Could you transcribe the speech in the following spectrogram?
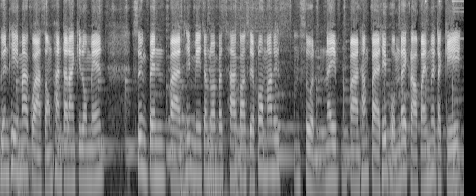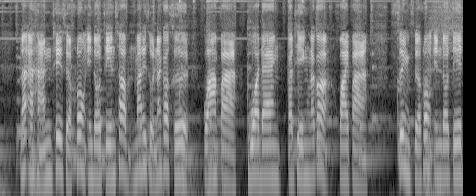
พื้นที่มากกว่า 2,000 ตารางกิโลเมตร ซึ่งเป็นป่าที่มีจำนวนประชากรเสือโคร่งมากที่สุดในป่าทั้ง 8 ที่ผมได้กล่าวไปเมื่อตะกี้ และอาหารที่เสือโคร่งอินโดจีนชอบมากที่สุดนั่นก็คือ กวางป่า วัวแดง กระทิง แล้วก็ควายป่า ซึ่งเสือโคร่งอินโดจีน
